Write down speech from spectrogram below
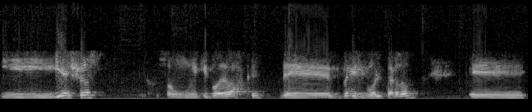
y ellos son un equipo de básquet, de béisbol, perdón, eh,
